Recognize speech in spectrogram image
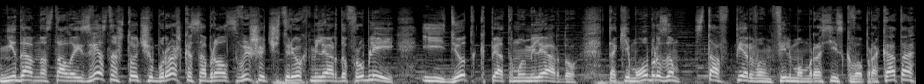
Недавно стало известно, что «Чебурашка» собрал свыше 4 миллиардов рублей и идет к пятому миллиарду. Таким образом, став первым фильмом российского проката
